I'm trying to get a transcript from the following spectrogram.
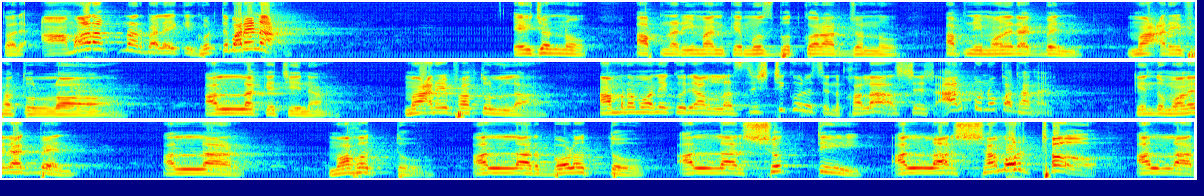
তাহলে আমার আপনার বেলায় কি ঘটতে পারে না? এই জন্য আপনার ইমানকে মজবুত করার জন্য আপনি মনে রাখবেন, মারিফাতুল্লাহ, আল্লাহকে চেনা। মারিফাতুল্লাহ, আমরা মনে করি আল্লাহ সৃষ্টি করেছেন খলা শেষ, আর কোনো কথা নাই। কিন্তু মনে রাখবেন, আল্লাহর মহত্ব আল্লাহর বড়ত্ব, আল্লাহর শক্তি, আল্লাহর সামর্থ্য, আল্লাহর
